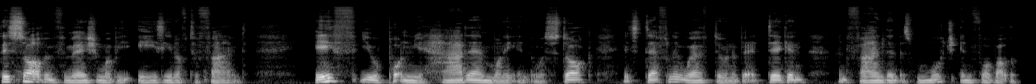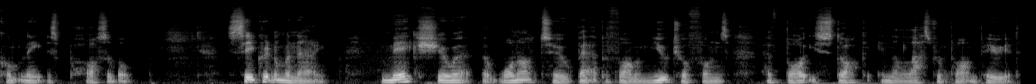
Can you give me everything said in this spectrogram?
This sort of information will be easy enough to find. If you are putting your hard earned money into a stock, it's definitely worth doing a bit of digging and finding as much info about the company as possible. Secret number nine make sure that one or two better performing mutual funds have bought your stock in the last reporting period.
